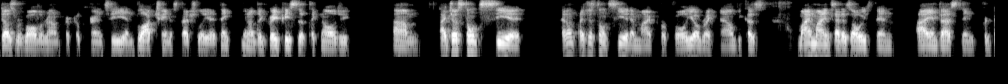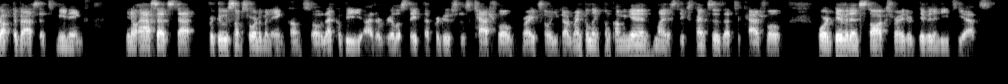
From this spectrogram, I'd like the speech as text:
does revolve around cryptocurrency and blockchain, especially. I think, you know, the great pieces of technology. Um, I just don't see it. I don't. I just don't see it in my portfolio right now because my mindset has always been I invest in productive assets, meaning, you know, assets that produce some sort of an income. So that could be either real estate that produces cash flow, right? So you got rental income coming in minus the expenses, that's your cash flow, or dividend stocks, right? Or dividend ETFs,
